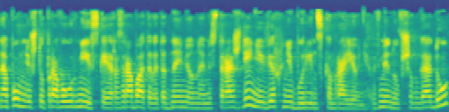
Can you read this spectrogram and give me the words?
Напомню, что Правоурмийская разрабатывает одноименное месторождение в Верхнебуринском районе. В минувшем году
